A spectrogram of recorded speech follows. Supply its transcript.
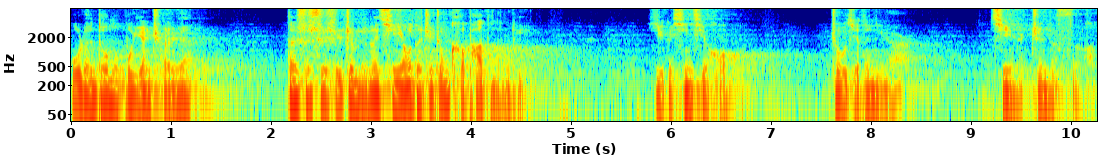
无论多么不愿承认，但是事实证明了秦瑶的这种可怕的能力。一个星期后，周杰的女儿竟然真的死了。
